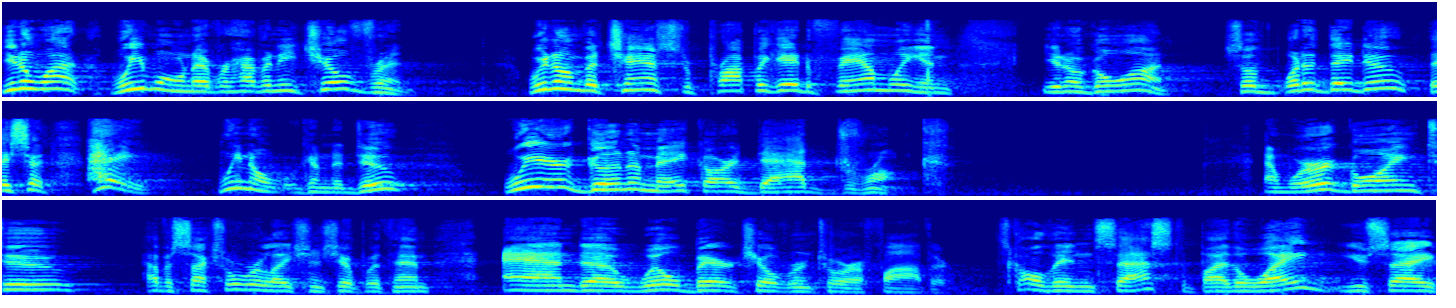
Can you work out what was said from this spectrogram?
You know what? We won't ever have any children. We don't have a chance to propagate a family and, you know, go on. So what did they do? They said, hey, we know what we're going to do. We're going to make our dad drunk. And we're going to have a sexual relationship with him, and uh, we'll bear children to our father. It's called incest, by the way. You say,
